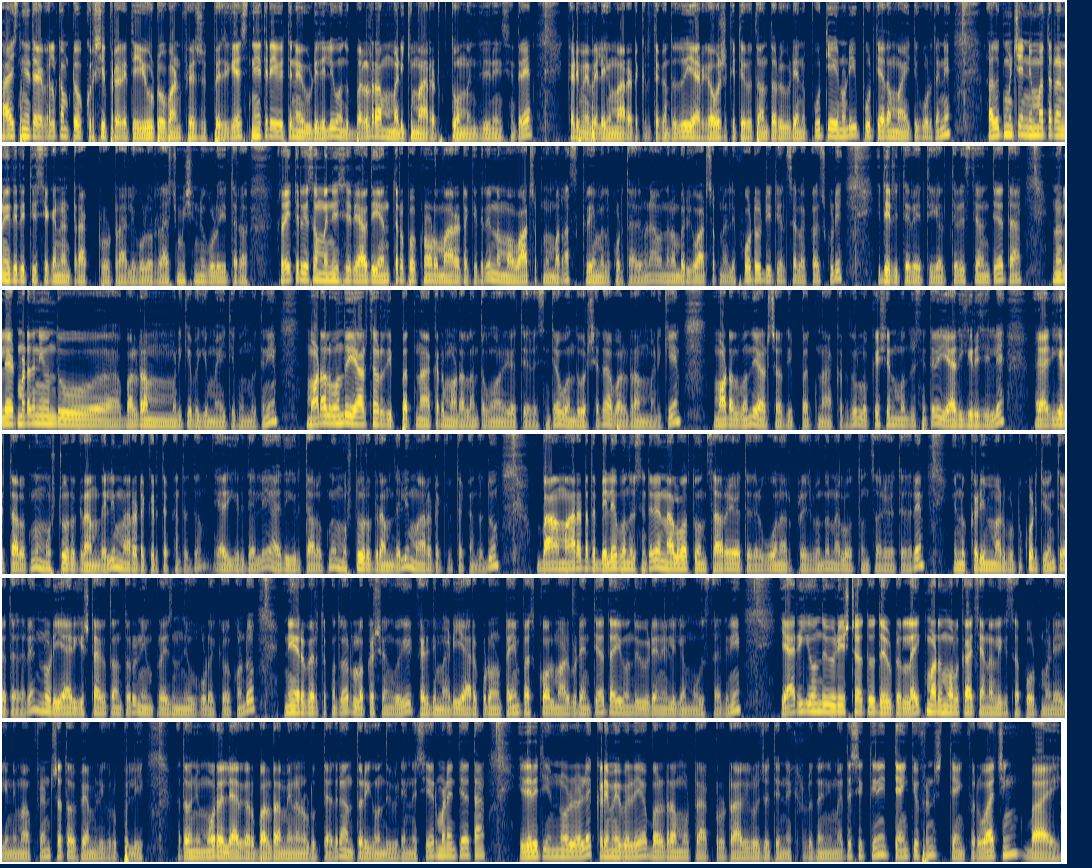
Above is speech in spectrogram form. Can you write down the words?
Hi ಸ್ನೇಹಿತರೆ welcome to Krishi Pragati YouTube and Facebook ಪೇಜ್ಗೆ ಸ್ನೇಹಿತರೆ, ಇವತ್ತಿನ ವಿಡಿಯೋದಲ್ಲಿ ಒಂದು ಬಲರಾಮ್ ಮಡಿಕೆ ಮಾರಾಟಕ್ಕೆ ತೊಗೊಂಬಂದಿದ್ದೀನಿ ಸ್ನೇಹಿತರೆ. ಕಡಿಮೆ ಬೆಲೆಗೆ ಮಾರಾಟಕ್ಕೆ ಇರ್ತಕ್ಕಂಥದ್ದು, ಯಾರಿಗೆ ಅವಶ್ಯಕತೆ ಇರುತ್ತೋ ಅಂಥವ್ರು ವಿಡಿಯೋನ ಪೂರ್ತಿಯಾಗಿ ನೋಡಿ, ಪೂರ್ತಿಯಾದ ಮಾಹಿತಿ ಕೊಡ್ತೇನೆ. ಅದಕ್ಕೆ ಮುಂಚೆ ನಿಮ್ಮ ಹತ್ರನೂ ಇದೇ ರೀತಿ ಸೆಕೆಂಡ್ ಹ್ಯಾಂಡ್ ಟ್ರ್ಯಾಕ್ಟ್ರು ಟ್ರಾಲಿಗಳು, ರಾಶಿ ಮಿಷಿನ್ಗಳು, ಈ ಥರ ರೈತರಿಗೆ ಸಂಬಂಧಿಸಿದ ಯಾವುದೇ ಯಂತ್ರೋಪಕರಣಗಳು ಮಾರಾಟಕ್ಕಿದ್ರೆ ನಮ್ಮ ವಾಟ್ಸಪ್ ನಂಬರ್ನ ಸ್ಕ್ರೀನ್ ಮೇಲೆ ಕೊಡ್ತಾ ಇದ್ದೀವಿ ನೋಡಿ. ಆ ಒಂದು ನಂಬರಿಗೆ ವಾಟ್ಸಪ್ನಲ್ಲಿ ಫೋಟೋ ಡೀಟೇಲ್ಸ್ ಎಲ್ಲ ಕಳಿಸ್ಕೊಡಿ. ಇದೇ ರೀತಿ ರೈತಿಗೆ ತಿಳಿಸ್ತೇವೆ ಅಂತ ಹೇಳ್ತಾ. ಇನ್ನು ಲೇಟ್ ಮಾಡಿದ್ರೆ ನೀವೊಂದು ಬಲರಾಮ್ ಮಡಿಕೆ ಬಗ್ಗೆ ಮಾಹಿತಿ ಬಂದ್ಬಿಡ್ತೀನಿ ಮಾಡಲ್ ಬಂದು ಎರಡು ಸಾವಿರದ ಇಪ್ಪತ್ನಾಲ್ಕರ ಮಾಡಲ್ ಅಂತ ಹೇಳ್ತೀವಿ ಸ್ನೇಹಿತರೆ ಒಂದು ವರ್ಷದ ಬಲರಾಮ್ ಮಡಿಕೆ. ಮಾಡಲ್ ಬಂದು ಎರಡು ಸಾವಿರದ ಇಪ್ಪತ್ನಾಲ್ಕರದು ಲೊಕೇಶನ್ ಬಂದು ಸ್ನೇಹಿತರೆ, ಯಾದಗಿರಿ ಜಿಲ್ಲೆ, ಯಾದಗಿರಿ ತಾಲೂಕಿನ ಮುಷ್ಟೂರು ಗ್ರಾಮದಲ್ಲಿ ಮಾರಾಟಕ್ಕಿರ್ತಕ್ಕಂಥದ್ದು ಯಾದಗಿರಿದಲ್ಲಿ ಯಾದಗಿರಿ ತಾಲೂಕಿನ ಮುಷ್ಟೂರು ಗ್ರಾಮದಲ್ಲಿ ಮಾರಾಟಕ್ಕಿರ್ತಕ್ಕಂಥದ್ದು ಬಾ, ಮಾರಾಟದ ಬೆಲೆ ಬಂದು ಸ್ನೇಹಿತರೆ, ನಲ್ವತ್ತೊಂದು ಸಾವಿರ ಹೇಳ್ತಾ ಇದ್ದಾರೆ. ಓನರ್ ಪ್ರೈಸ್ ಬಂದು ನಲ್ವತ್ತೊಂದು ಸಾವಿರ ಹೇಳ್ತಾ ಇದ್ದಾರೆ. ಇನ್ನು ಕಡಿಮೆ ಮಾಡಿಬಿಟ್ಟು ಕೊಡ್ತೀವಿ ಅಂತ ಹೇಳ್ತಾ ಇದ್ದಾರೆ. ನೋಡಿ, ಯಾರಿಗೆ ಇಷ್ಟ ಆಗುತ್ತೋ ಅಂಥವ್ರು ನಿಮ್ಮ ಪ್ರೈಸ್ ನೀವು ಕೂಡ ಕೇಳ್ಕೊಂಡು, ನೇರ ಬೇರ್ತಕ್ಕಂಥವ್ರು ಲೊಕೇಶನ್ಗೆ ಹೋಗಿ ಖರೀದಿ ಮಾಡಿ. ಯಾರು ಕೂಡ ಟೈಮ್ ಪಾಸ್ ಕಾಲ್ ಮಾಡಿಬಿಡಿ ಅಂತ ಹೇಳ್ತಾ ಈ ಒಂದು ವೀಡಿಯೋನ ಇಲ್ಲಿಗೆ ಮುಗಿಸ್ತಾ ಇದ್ದೀನಿ. ಯಾರಿಗೆ ಒಂದು ವಿಡಿಯೋ ಇಷ್ಟ ಆಯಿತು ದಯವಿಟ್ಟು ಲೈಕ್ ಮಾಡೋದ ಮೂಲಕ ಚಾನಲ್ಗೆ ಸಪೋರ್ಟ್ ಮಾಡಿ. ಹಾಗೆ ನಿಮ್ಮ ಫ್ರೆಂಡ್ಸ್ ಅಥವಾ ಫ್ಯಾಮಿಲಿ ಗ್ರೂಪಲ್ಲಿ ಅಥವಾ ನಿಮ್ಮ ಊರಲ್ಲಿ ಯಾರಿಗಾರು ಬಲರಾಮ್ ಏನೋ ಹುಡುಕ್ತಾ ಇದ್ದರೆ ಅಂಥವ್ರಿಗೆ ಒಂದು ವೀಡಿಯೋನ ಶೇರ್ ಮಾಡಿ ಅಂತ ಹೇಳ್ತಾ. ಇದೇ ರೀತಿ ಇನ್ನೊಳ್ಳೆ ಕಡಿಮೆ ಬೆಲೆಯ ಬಲರಾಮು ಟ್ರ್ಯಾಕ್ಟ್ರು ಟ್ರಾಲಿಗಳ ಜೊತೆ ನೆಕ್ಸ್ಟ್ ವಿಡಿಯೋದಲ್ಲಿ ಮತ್ತೆ ಸಿಗ್ತೀನಿ. Thank you friends thank for watching bye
